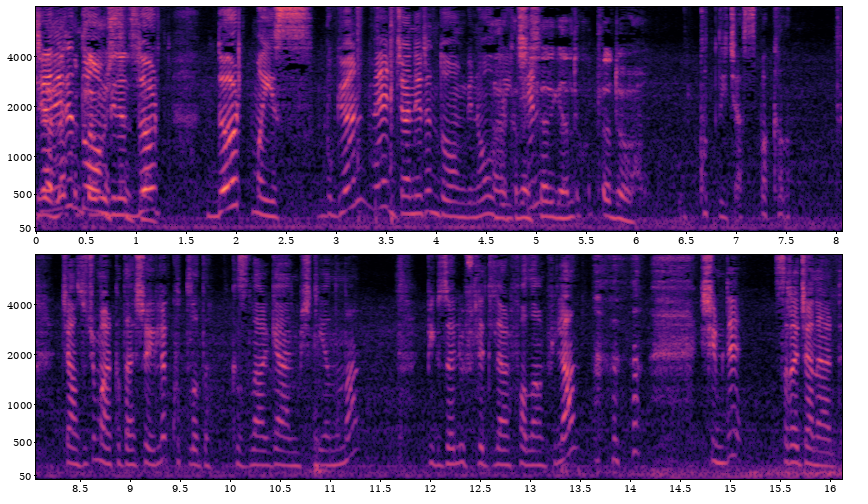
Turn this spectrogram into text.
Caner'in doğum günü kutlamışsın 4 4 Mayıs bugün ve Caner'in doğum günü olduğu sen. için Arkadaşlar geldi kutladı o. kutlayacağız bakalım. Cansucuğum arkadaşlarıyla kutladı. Kızlar gelmişti yanına. Bir güzel üflediler falan filan. Şimdi sıra Caner'de.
